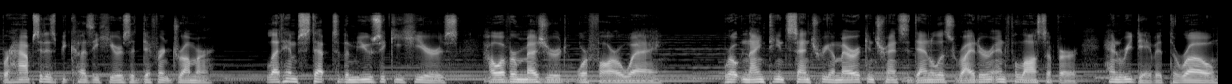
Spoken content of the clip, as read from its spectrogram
perhaps it is because he hears a different drummer. Let him step to the music he hears, however measured or far away. Wrote 19th century American transcendentalist writer and philosopher Henry David Thoreau.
